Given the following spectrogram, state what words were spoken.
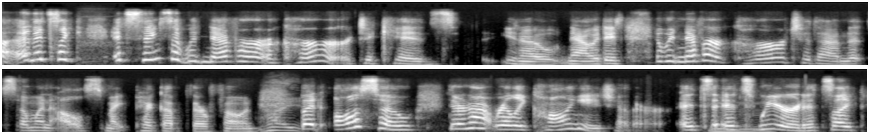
Yeah, and it's like it's things that would never occur to kids, you know, nowadays. It would never occur to them that someone else might pick up their phone. Right. But also, they're not really calling each other. It's mm-hmm. it's weird. It's like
